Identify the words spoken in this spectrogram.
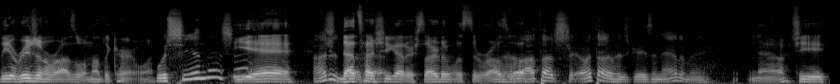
the original Roswell, not the current one. Was she in that show? Yeah, I didn't. that's how that. she got her stardom was through oh, Roswell. Oh, I thought she, I thought it was Grey's Anatomy. No, she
